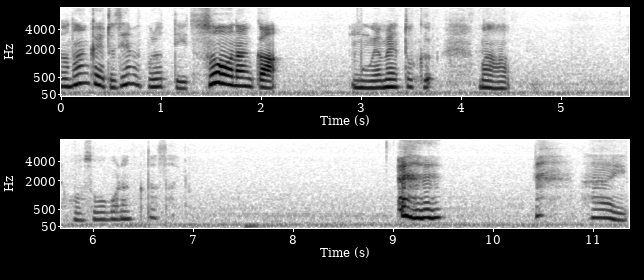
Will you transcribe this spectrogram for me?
そう何か言うと全部ポロって言うとそうなんかもうやめとく。まあ放送をご覧ください。はい。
